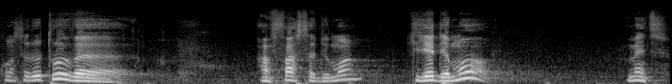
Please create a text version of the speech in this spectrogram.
qu'on se retrouve euh, en face du monde, qu'il y ait des morts. Maître,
